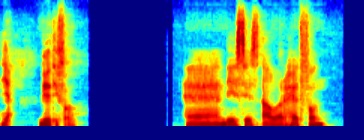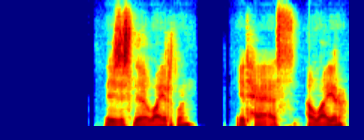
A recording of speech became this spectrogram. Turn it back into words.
Yeah, beautiful. And this is our headphone. This is the wired one. It has a wire.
